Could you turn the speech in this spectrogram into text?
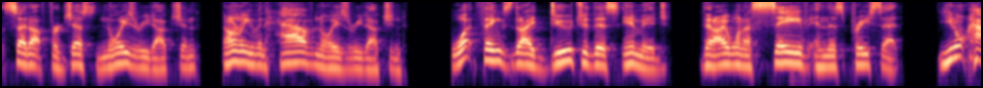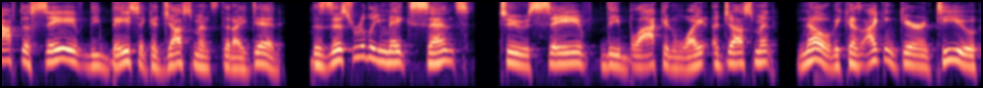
set up for just noise reduction. I don't even have noise reduction. What things did I do to this image that I want to save in this preset? You don't have to save the basic adjustments that I did. Does this really make sense to save the black and white adjustment? No, because I can guarantee you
